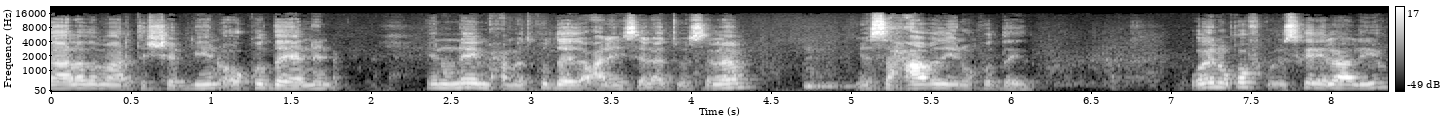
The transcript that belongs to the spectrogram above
gaalada maaragtay shabihin oo ku dayanin inuu nebi maxamed ku daydo calayhi salaatu wasalaam iyo saxaabadii inuu ku daydo. Waa inuu qofku iska ilaaliyo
